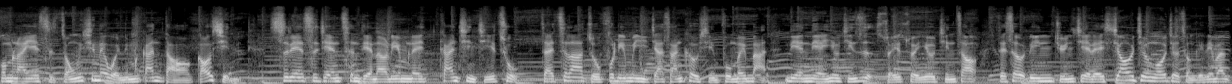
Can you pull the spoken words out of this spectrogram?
我们呢也是衷心的为你们感到高兴。十年时间沉淀了你们的感情基础，在此呢，祝福你们一家三口幸福美满，年年有今日，岁岁有今朝。这首林俊杰的小酒窝就送给你们，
